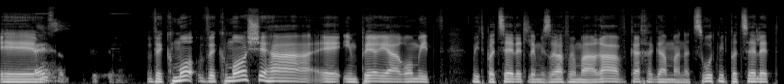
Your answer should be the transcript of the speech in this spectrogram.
אה, וכמו, וכמו שהאימפריה הרומית מתפצלת למזרח ומערב, ככה גם הנצרות מתפצלת.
